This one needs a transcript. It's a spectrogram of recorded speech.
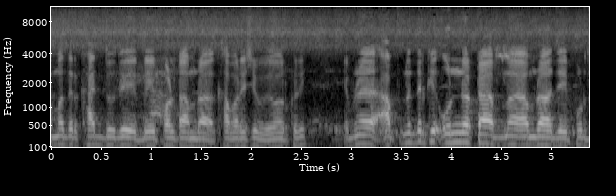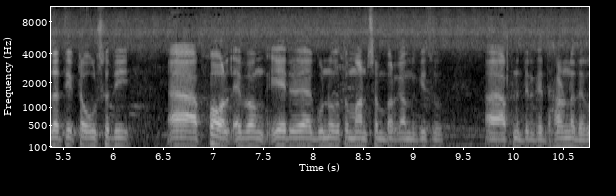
আমাদের খাদ্য যে ফলটা আমরা খাবার হিসেবে ব্যবহার করি। এবং আপনাদেরকে অন্য একটা আমরা যে প্রজাতি, একটা ঔষধি ফল এবং এর গুণগত মান সম্পর্কে আমি কিছু আপনাদেরকে ধারণা দেব।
